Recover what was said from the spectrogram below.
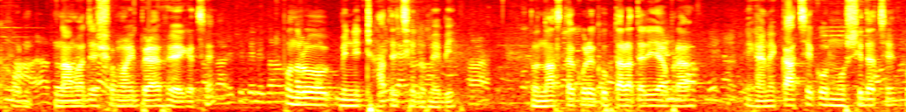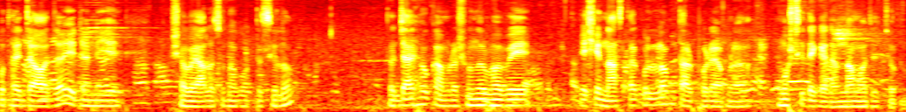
এখন নামাজের সময় প্রায় হয়ে গেছে। পনেরো মিনিট হাতে ছিল মেবি তো নাস্তা করে খুব তাড়াতাড়ি আমরা এখানে কাছে কোন মসজিদ আছে, কোথায় যাওয়া যায়, এটা নিয়ে সবাই আলোচনা করতেছিল। তো যাই হোক, আমরা সুন্দরভাবে এসে নাস্তা করলাম, তারপরে আমরা মসজিদে গেলাম নামাজের জন্য।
